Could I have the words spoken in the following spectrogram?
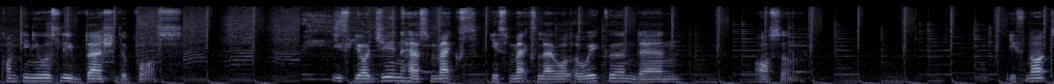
Continuously bash the boss. If your Jin has max is max level awakened then awesome. If not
